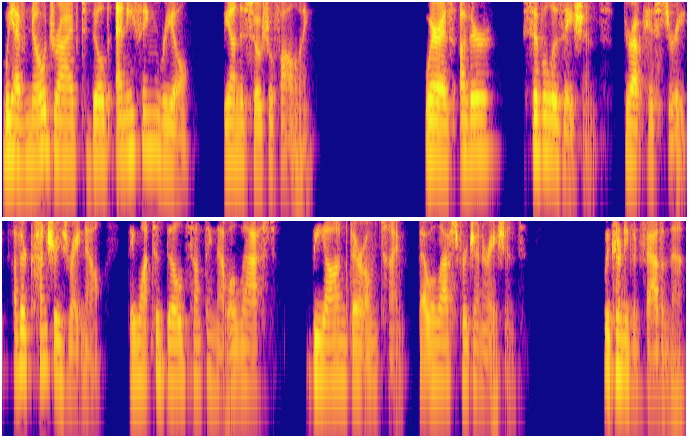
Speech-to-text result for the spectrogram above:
We have no drive to build anything real beyond a social following. Whereas other civilizations throughout history, other countries right now, they want to build something that will last beyond their own time, that will last for generations. We couldn't even fathom that.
